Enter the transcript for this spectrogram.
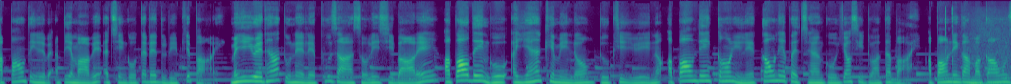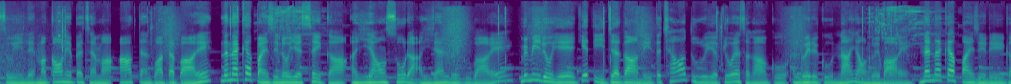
အပေါင်းအသင်းတွေပဲအပြင်မှာပဲအချင်းကိုတက်တဲ့သူတွေဖြစ်ပါတယ်။မရည်ရွယ်ထားသူနဲ့လည်းဖူးစာဆိုလေးရှိပါတယ်။အပေါင်းအသင်းကိုအယမ်းခင်မင်တော့သူဖြစ်၍နော်အပေါင်းအသင်းကောင်းရင်လည်းကောင်းတဲ့ဘက်ခြမ်းကိုရောက်စီသွားတတ်ပါတယ်။အပေါင်းအသင်းကမကောင်းဘူးဆိုရင်လည်းမကောင်းတဲ့ဘက်ခြမ်းမှာအားတန်သွားတတ်ပါတယ်။နနက်ခက်ပိုင်စင်တို့ရဲ့စိတ်ကအယောင်ဆိုးတာအယမ်းလွယ်ကူပါတယ်။မိမိတို့ရဲ့ရည်တည်ချက်ကနေတခြားသူတို့ရဲ့ပြောတဲ့စကားကိုအလွယ်တကူနားယောင်လွယ်ပါတယ်။နနက်ခက်ပိုင်စင်တွေက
